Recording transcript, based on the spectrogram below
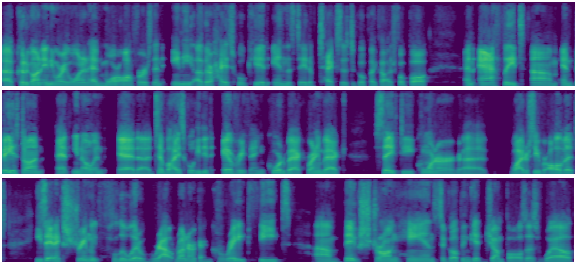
uh, could have gone anywhere he wanted, had more offers than any other high school kid in the state of Texas to go play college football. An athlete, um, and based on at you know, at uh, Temple High School, he did everything: quarterback, running back, safety, corner, uh, wide receiver, all of it. He's an extremely fluid route runner, got great feet, um, big, strong hands to go up and get jump balls as well.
